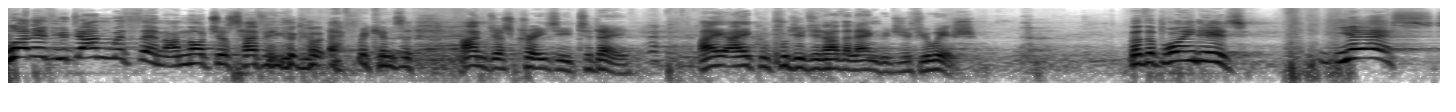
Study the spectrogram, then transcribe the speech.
What have you done with them? I'm not just having a go at Africans. I'm just crazy today. I, I could put it in other language if you wish. But the point is, yes,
